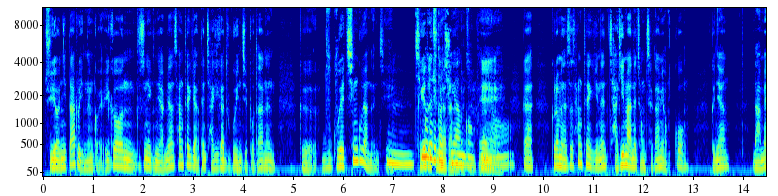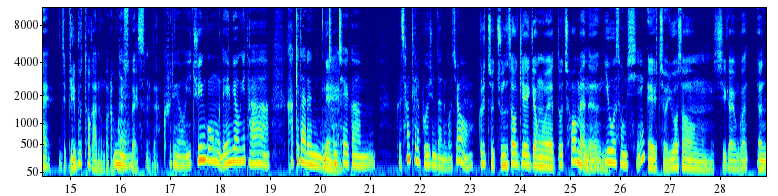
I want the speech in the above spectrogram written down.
주연이 따로 있는 거예요. 이건 무슨 얘기냐면 상태기한테는 자기가 누구인지보다는 그 누구의 친구였는지 음, 그게 더 중요하다는 중요한 거죠. 예. 그러니까 그러면서 상태기는 자기만의 정체감이 없고 그냥 남의 이제 빌부터 가는 거라고 할 네. 수가 있습니다. 그래요. 이 주인공 네 명이 다 각기 다른 네. 정체감 그 상태를 보여준다는 거죠. 그렇죠. 준석이의 경우에도 처음에는 네, 이호성 씨. 예, 그렇죠. 유호성 씨가 연관, 연,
